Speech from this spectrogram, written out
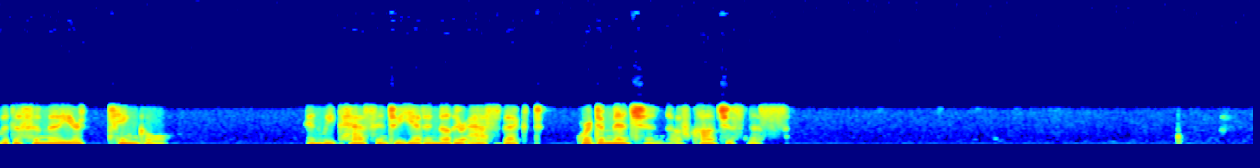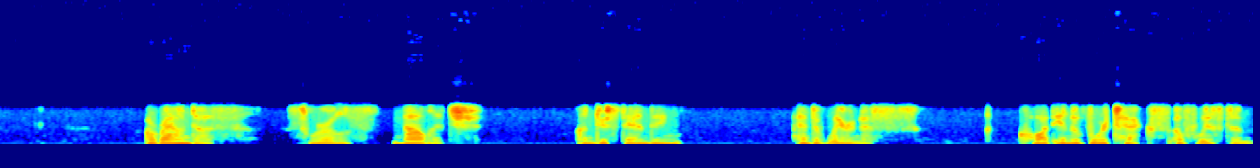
with a familiar tingle, and we pass into yet another aspect or dimension of consciousness. Around us swirls knowledge, understanding, and awareness, caught in a vortex of wisdom.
